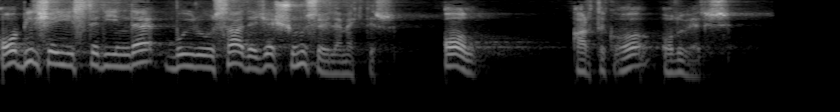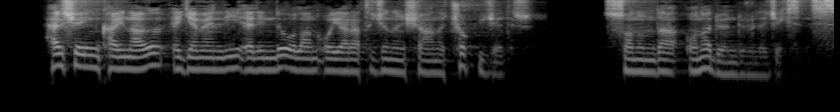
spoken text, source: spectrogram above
O bir şeyi istediğinde buyruğu sadece şunu söylemektir. Ol. Artık o olu verir. Her şeyin kaynağı egemenliği elinde olan o yaratıcının şanı çok yücedir. Sonunda ona döndürüleceksiniz.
